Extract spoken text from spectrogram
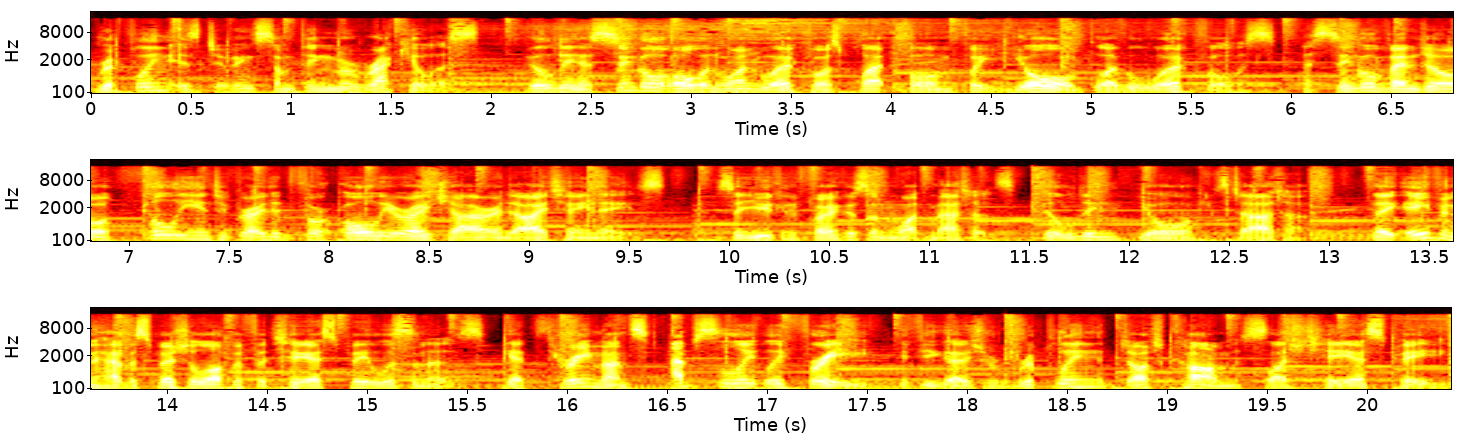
Rippling is doing something miraculous, building a single all in one workforce platform for your global workforce. A single vendor, fully integrated for all your HR and IT needs so you can focus on what matters, building your startup. They even have a special offer for TSP listeners. Get three months absolutely free if you go to rippling.com slash TSP.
